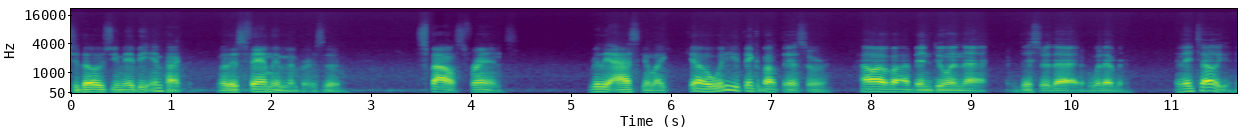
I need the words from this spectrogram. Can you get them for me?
to those you may be impacted, whether it's family members, a spouse, friends. Really asking, like, yo, what do you think about this? Or how have I been doing that, this or that, or whatever? And they tell you,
